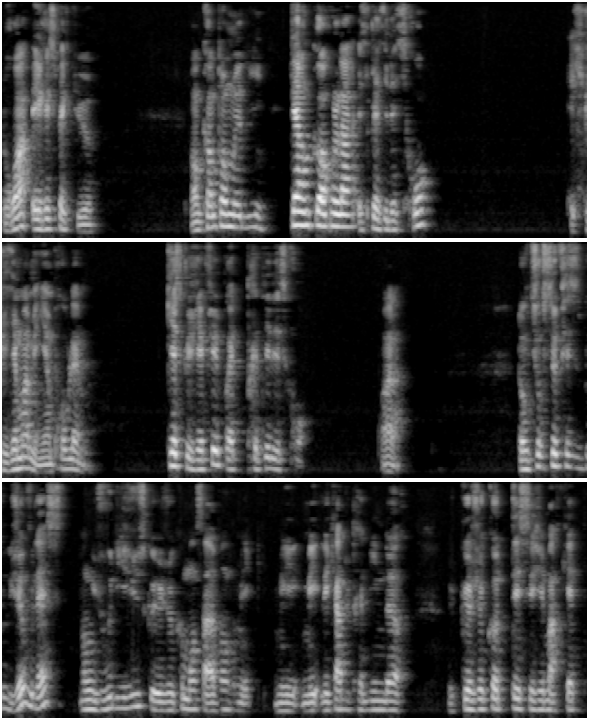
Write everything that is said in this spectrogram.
Droit et respectueux. Donc, quand on me dit, t'es encore là, espèce d'escroc, excusez-moi, mais il y a un problème. Qu'est-ce que j'ai fait pour être traité d'escroc? Voilà. Donc sur ce Facebook, je vous laisse. Donc je vous dis juste que je commence à vendre mes, mes, mes les cartes du Trade Binder que je code TCG Market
